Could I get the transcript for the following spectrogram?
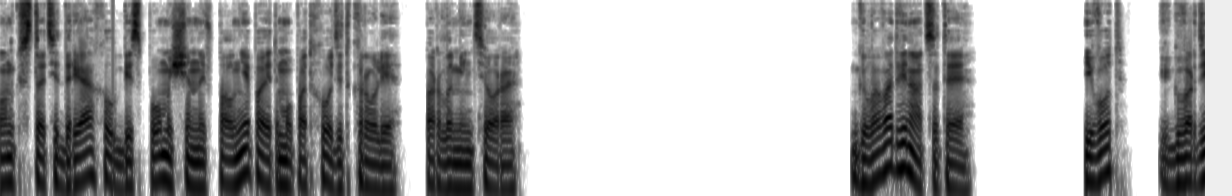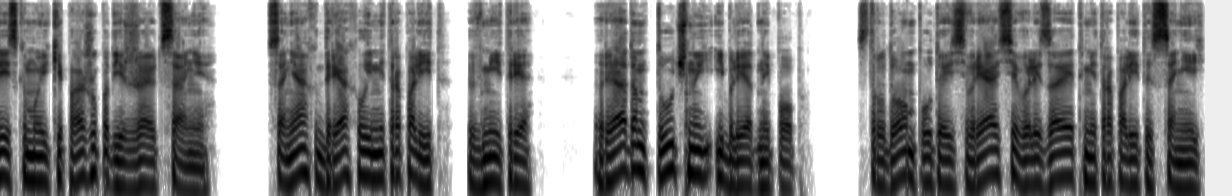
Он, кстати, дряхл, беспомощен и вполне поэтому подходит к роли парламентера. Глава 12. И вот к гвардейскому экипажу подъезжают сани. В санях дряхлый митрополит в митре. Рядом тучный и бледный поп. С трудом, путаясь в рясе, вылезает митрополит из саней.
